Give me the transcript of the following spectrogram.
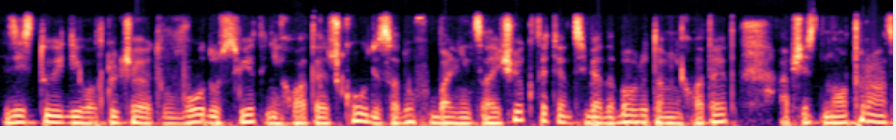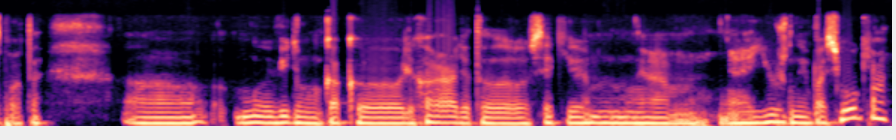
Здесь то и дело отключают воду, свет, не хватает школ, детсадов и больниц. А еще, кстати, от себя добавлю, там не хватает общественного транспорта. А, мы видим, как э, лихорадят э, всякие южные поселки –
